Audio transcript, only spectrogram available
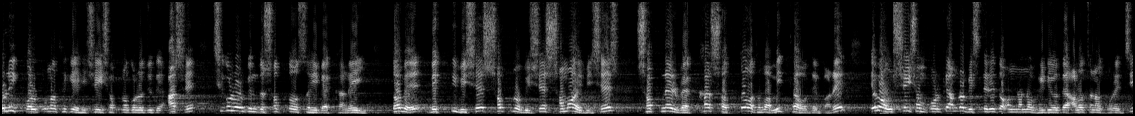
অলিক কল্পনা থেকে সেই স্বপ্নগুলো যদি আসে, সেগুলোর কিন্তু সত্য সহি ব্যাখ্যা নেই। তবে ব্যক্তি বিশেষ, স্বপ্ন বিশেষ, সময় বিশেষ, স্বপ্নের ব্যাখ্যা সত্য অথবা মিথ্যা হতে পারে এবং সেই সম্পর্কে আমরা বিস্তারিত অন্যান্য ভিডিওতে আলোচনা করেছি,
